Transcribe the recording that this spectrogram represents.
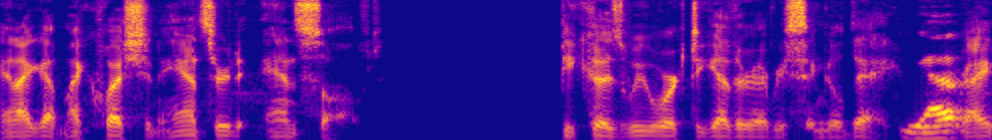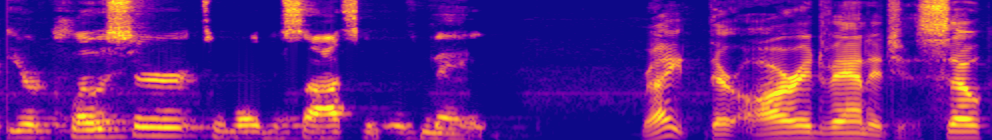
and I got my question answered and solved because we work together every single day. Yeah. Right. You're closer to where the sausage is made. Right. There are advantages. So,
